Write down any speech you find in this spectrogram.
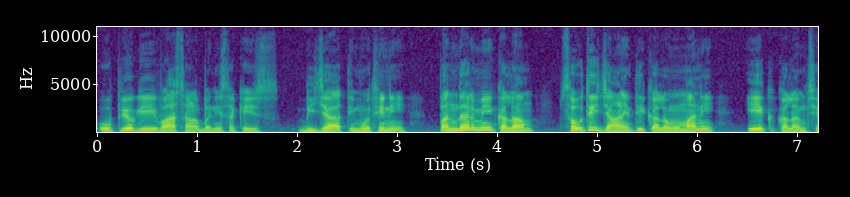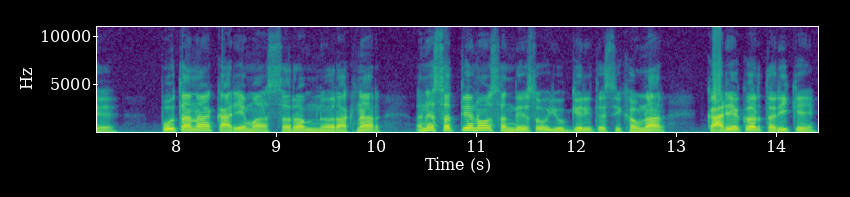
ઉપયોગી વાસણ બની શકીશ. બીજા તિમોથીની પંદરમી કલમ સૌથી જાણીતી કલમોમાંની એક કલમ છે. પોતાના કાર્યમાં શરમ ન રાખનાર અને સત્યનો સંદેશો યોગ્ય રીતે શીખવનાર કાર્યકર તરીકે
